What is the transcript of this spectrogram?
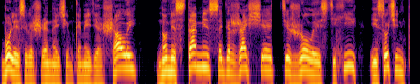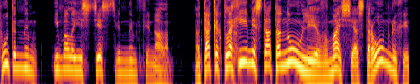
более совершенная, чем комедия Шалы, но местами содержащая тяжелые стихи и с очень путанным и малоестественным финалом. Но так как плохие места тонули в массе остроумных и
